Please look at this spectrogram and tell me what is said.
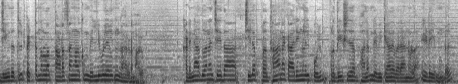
ജീവിതത്തിൽ പെട്ടെന്നുള്ള തടസ്സങ്ങൾക്കും വെല്ലുവിളികൾക്കും കാരണമാകും. കഠിനാധ്വാനം ചെയ്ത ചില പ്രധാന കാര്യങ്ങളിൽ പോലും പ്രതീക്ഷിച്ച ഫലം ലഭിക്കാതെ വരാനുള്ള ഇടയുമുണ്ട്.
